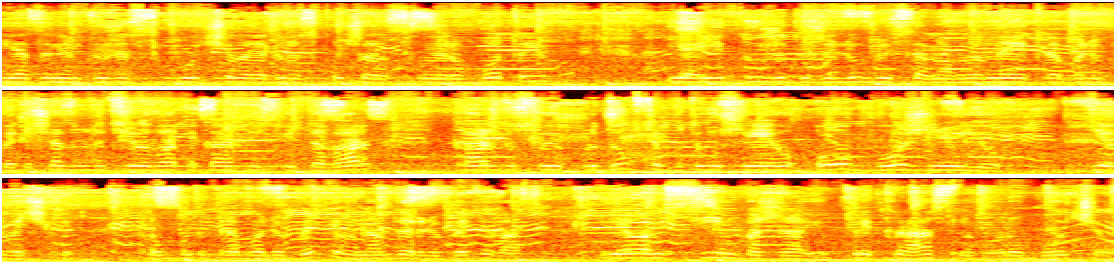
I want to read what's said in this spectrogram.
Я за ним дуже скучила, я дуже скучила за своєю роботою. Я її дуже-дуже люблю, саме головне, її треба любити. Зараз буду цілувати кожен свій товар, кожну свою продукцію, тому що я його обожнюю. Дівчатки, роботу треба любити, вона буде любити вас. Я вам всім бажаю прекрасного робочого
